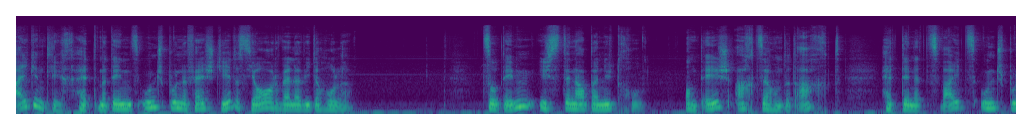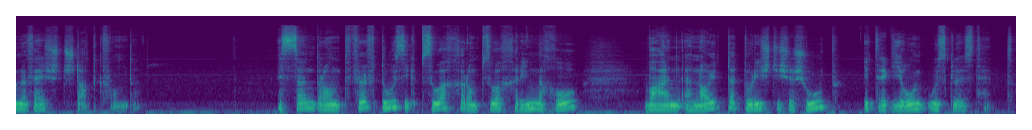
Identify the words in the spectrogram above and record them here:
Eigentlich hätte man dann das Unspunnenfest jedes Jahr wiederholen Zudem ist es dann aber nicht gekommen und erst 1808 hat dann ein zweites Unspunnenfest stattgefunden. Es sind rund 5000 Besucher und Besucherinnen gekommen, was einen erneuten touristischen Schub in die Region ausgelöst hat.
